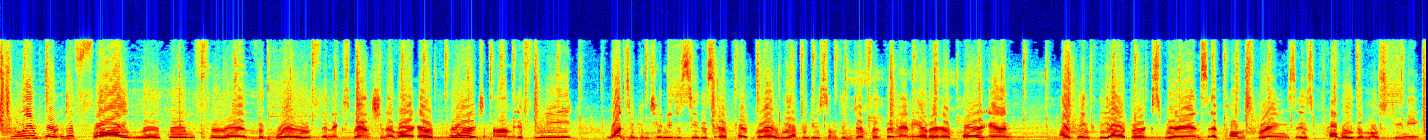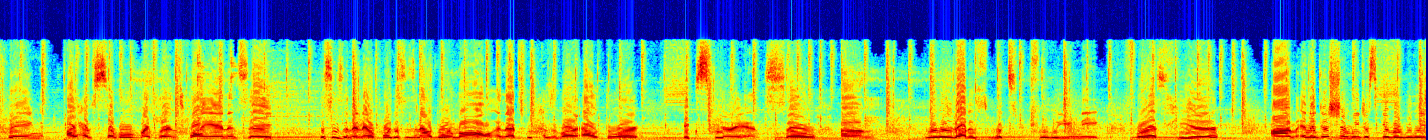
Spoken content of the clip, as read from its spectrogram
It's really important to fly local for the growth and expansion of our airport. Um, if we want to continue to see this airport grow, we have to do something different than any other airport. And I think the outdoor experience at Palm Springs is probably the most unique thing. I have several of my friends fly in and say, this isn't an airport, this is an outdoor mall. And that's because of our outdoor experience. So um, really that is what's truly unique for us here. Um, in addition, we just give a really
